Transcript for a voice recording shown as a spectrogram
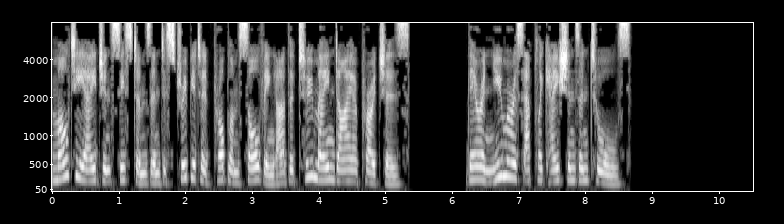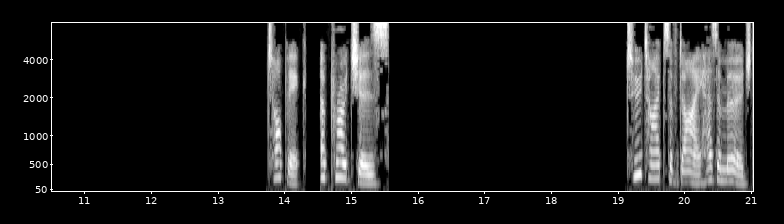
Multi-agent systems and distributed problem-solving are the two main DI approaches. There are numerous applications and tools. Topic: Approaches. Two types of DI has emerged.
